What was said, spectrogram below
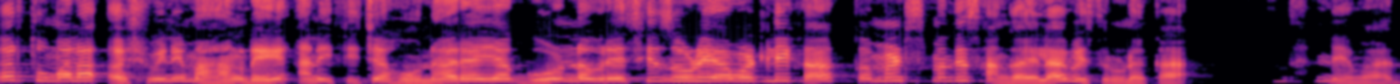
तर तुम्हाला अश्विनी महांगडे आणि तिच्या होणाऱ्या या गोड नवऱ्याची जोडी आवडली का? कमेंट्समध्ये सांगायला विसरू नका. धन्यवाद.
